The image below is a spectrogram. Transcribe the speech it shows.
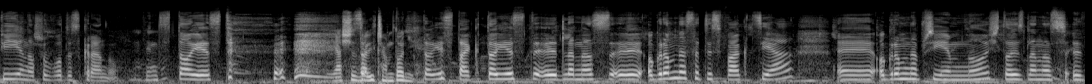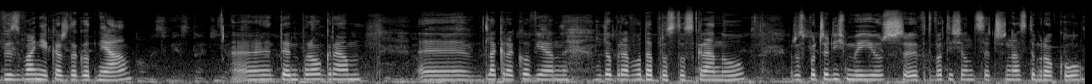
pije naszą wodę z kranu, więc to jest, Ja się zaliczam do nich. to jest tak, to jest e, dla nas e, ogromna satysfakcja, e, ogromna przyjemność, to jest dla nas wyzwanie każdego dnia. Ten program dla krakowian Dobra woda prosto z kranu rozpoczęliśmy już w 2013 roku.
